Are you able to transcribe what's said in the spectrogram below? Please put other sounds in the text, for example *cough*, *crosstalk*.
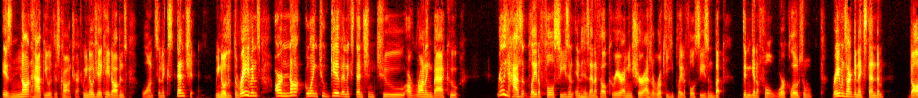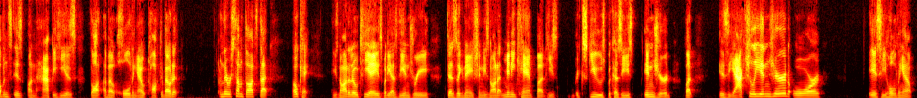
is not happy with his contract. We know J.K. Dobbins wants an extension. We know that the Ravens are not going to give an extension to a running back who really hasn't played a full season in his NFL career. I mean, sure, as a rookie, he played a full season, but didn't get a full workload. So Ravens aren't going to extend him. Dobbins is unhappy. He has thought about holding out, talked about it. And there were some thoughts that, okay, he's not at OTAs, but he has the injury designation. He's not at mini camp, but he's excused because he's injured. But is he actually injured or is he holding out?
